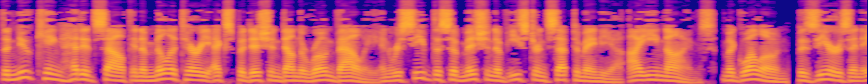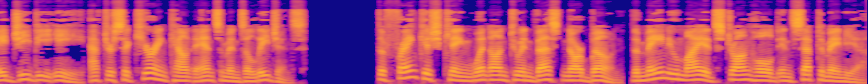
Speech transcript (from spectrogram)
The new king headed south in a military expedition down the Rhône valley and received the submission of eastern Septimania i.e. Nimes, Maguelone, Béziers and Agde after securing Count Ansemund's allegiance. The Frankish king went on to invest Narbonne, the main Umayyad stronghold in Septimania,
